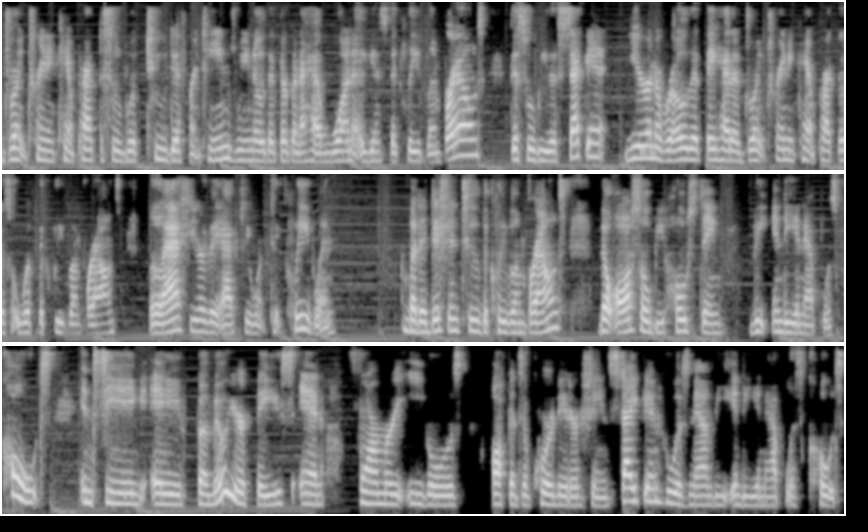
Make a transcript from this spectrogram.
joint training camp practices with two different teams. We know that they're going to have one against the Cleveland Browns. This will be the second year in a row that they had a joint training camp practice with the Cleveland Browns. Last year, they actually went to Cleveland. But addition to the Cleveland Browns, they'll also be hosting the Indianapolis Colts and seeing a familiar face and former Eagles offensive coordinator Shane Steichen, who is now the Indianapolis Colts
